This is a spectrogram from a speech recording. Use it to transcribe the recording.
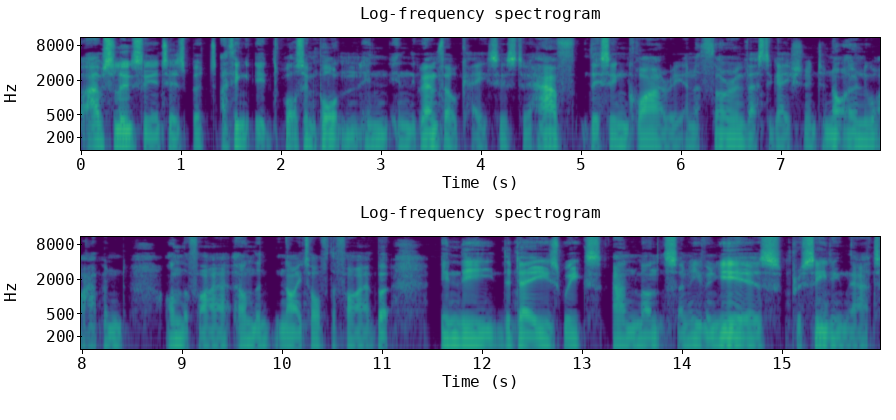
Absolutely, it is. But I think it, what's important in, in the Grenfell case is to have this inquiry and a thorough investigation into not only what happened on the fire, on the night of the fire, but in the, the days, weeks, and months, and even years preceding that,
